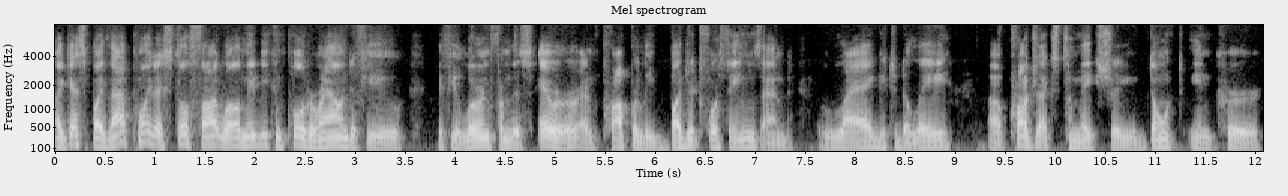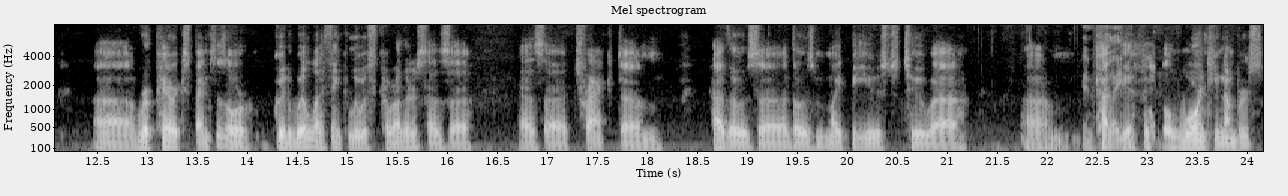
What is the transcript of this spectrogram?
I guess by that point, I still thought, well, maybe you can pull it around if you if you learn from this error and properly budget for things and lag to delay uh, projects to make sure you don't incur uh, repair expenses or goodwill. I think Lewis Carruthers has uh, has uh, tracked um, how those uh, those might be used to uh, um, cut the official warranty numbers.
